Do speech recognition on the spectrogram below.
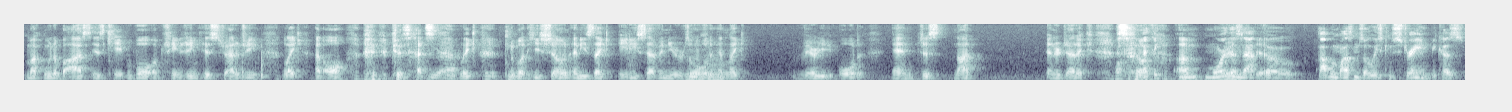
Mahmoud Abbas is capable of changing his strategy like at all, because that's Yeah. like what he's shown, and he's like eighty seven years old and like very old and just not energetic. so I think um, more than that, yeah. though, Abu Mazen's always constrained because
